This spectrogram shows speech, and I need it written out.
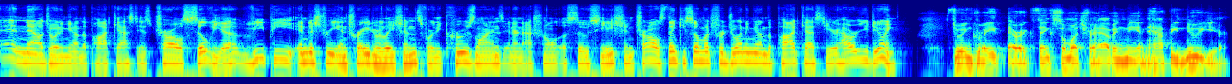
And now joining me on the podcast is Charles Sylvia, VP Industry and Trade Relations for the Cruise Lines International Association. Charles, thank you so much for joining me on the podcast here. How are you doing? Doing great, Eric. Thanks so much for having me and Happy New Year.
